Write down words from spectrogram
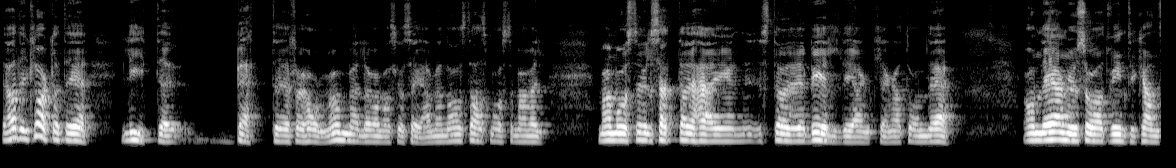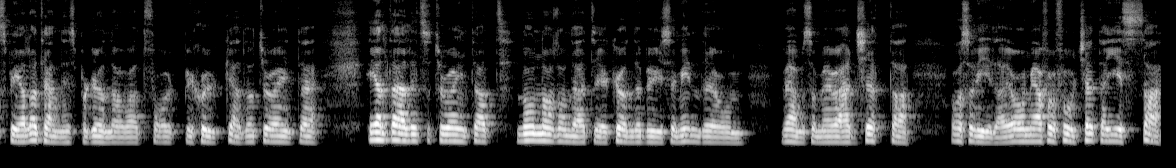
ja, det är klart att det är lite bättre för honom eller vad man ska säga. Men någonstans måste man väl man måste väl sätta det här i en större bild egentligen. Att om det, om det är nu så att vi inte kan spela tennis på grund av att folk blir sjuka. Då tror jag inte, helt ärligt så tror jag inte att någon av de där tre kunde bry sig mindre om vem som är världsetta och så vidare. Om jag får fortsätta gissa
